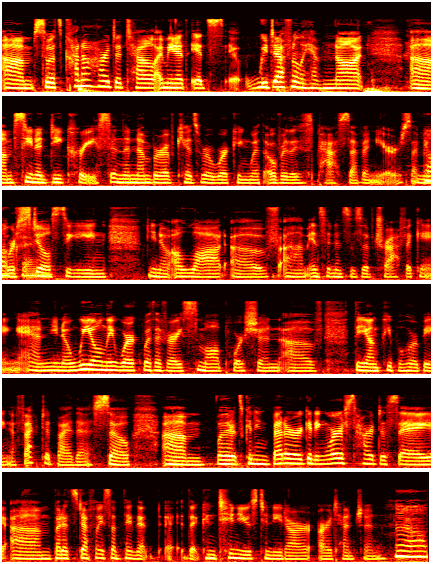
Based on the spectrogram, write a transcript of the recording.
Um, so it's kind of hard to tell. I mean, it, it's we definitely have not um, seen a decrease in the number of kids we're working with over these past seven years. I mean, we're still seeing, you know, a lot of um, incidences of trafficking, and you know, we only work with a very small portion of the young people who are being affected by this. So um, whether it's getting better or getting worse, hard to say. Um, but it's definitely something that that continues to need our, our attention. Yeah.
